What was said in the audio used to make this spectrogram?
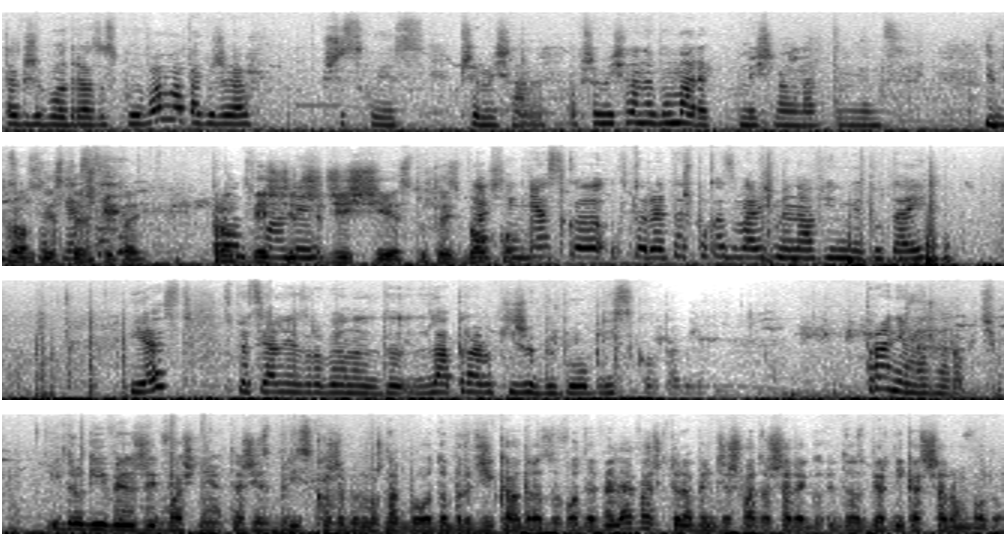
tak żeby od razu spływała, także wszystko jest przemyślane. A przemyślane, bo Marek myślał nad tym, więc... I prąd jak jest jest? też tutaj. Prąd Prąd 230 jest tutaj z boku. Właśnie gniazdko, które też pokazywaliśmy na filmie tutaj jest specjalnie zrobione dla pralki, żeby było blisko, także pranie można robić. I drugi wężyk właśnie też jest blisko, żeby można było do brodzika od razu wodę wylewać, która będzie szła do, szarego, do zbiornika z szarą wodą.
